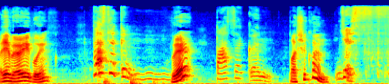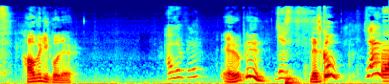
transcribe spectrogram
Oh, yeah, where are you going? Pasakan. Where? Pasakan. Pashikan. Yes. How will you go there? Aeroplane? Aeroplane. Yes. Let's go. Yes. Go.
